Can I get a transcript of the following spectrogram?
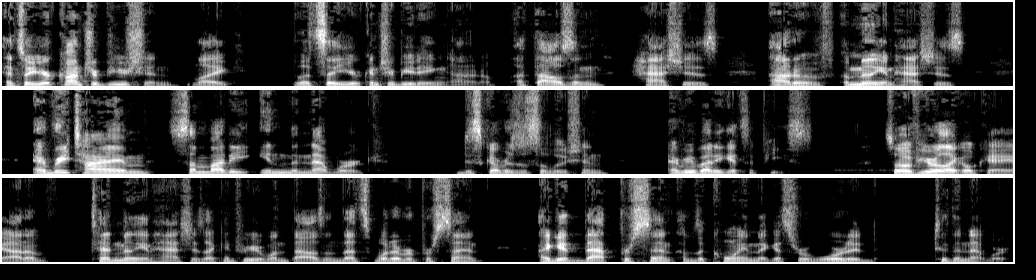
And so your contribution like let's say you're contributing i don't know a thousand hashes out of a million hashes. Every time somebody in the network discovers a solution, everybody gets a piece. So if you're like, okay, out of 10 million hashes, I contributed 1,000, that's whatever percent. I get that percent of the coin that gets rewarded to the network.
